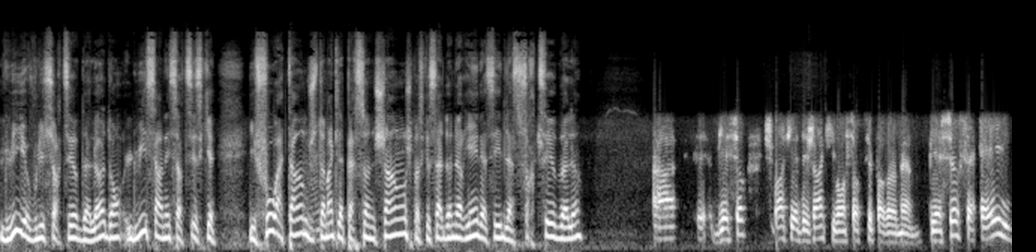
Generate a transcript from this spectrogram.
Lui, il a voulu sortir de là. Donc, lui, s'en est sorti. Est-ce qu'il faut attendre justement que la personne change parce que ça donne rien d'essayer de la sortir de là? Bien sûr, je pense qu'il y a des gens qui vont sortir par eux-mêmes. Bien sûr, ça aide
